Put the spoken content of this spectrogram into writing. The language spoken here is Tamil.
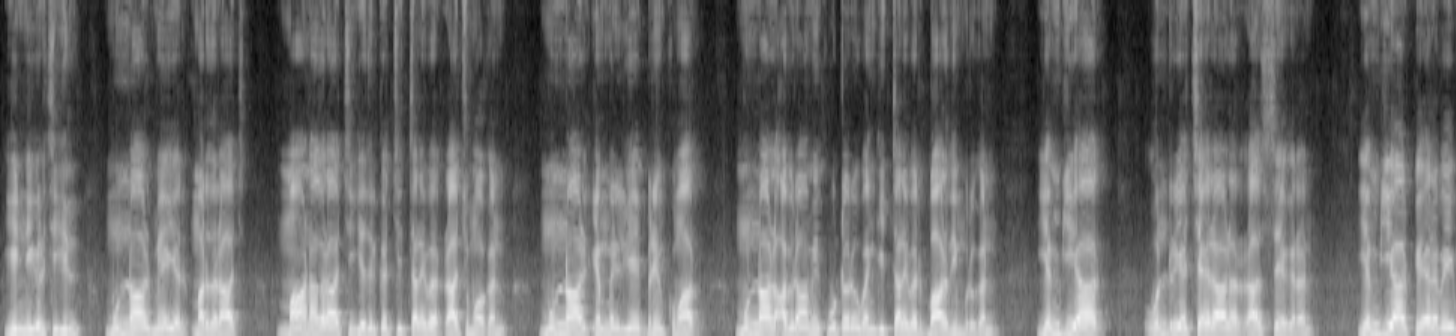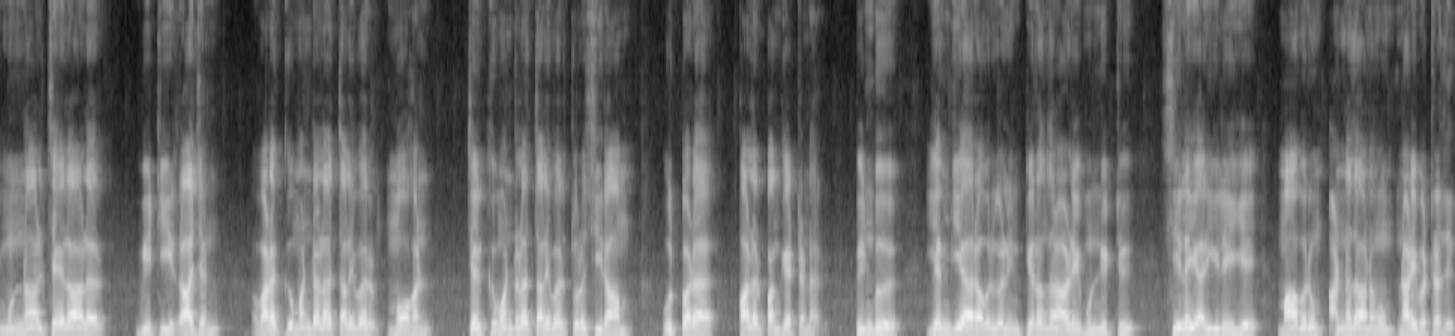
இந்நிகழ்ச்சியில் முன்னாள் மேயர் மருதராஜ் மாநகராட்சி எதிர்க்கட்சி தலைவர் ராஜ்மோகன் முன்னாள் எம்எல்ஏ பிரேம்குமார் முன்னாள் அபிராமி கூட்டுறவு வங்கி தலைவர் பாரதி முருகன் எம்ஜிஆர் ஒன்றிய செயலாளர் ராஜசேகரன் எம்ஜிஆர் பேரவை முன்னாள் செயலாளர் வி. டி. ராஜன் வடக்கு மண்டல தலைவர் மோகன் தெற்கு மண்டல தலைவர் துளசிராம் உட்பட பலர் பங்கேற்றனர். பின்பு எம்ஜிஆர் அவர்களின் பிறந்த நாளை முன்னிட்டு சிலை அருகிலேயே மாபெரும் அன்னதானமும் நடைபெற்றது.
